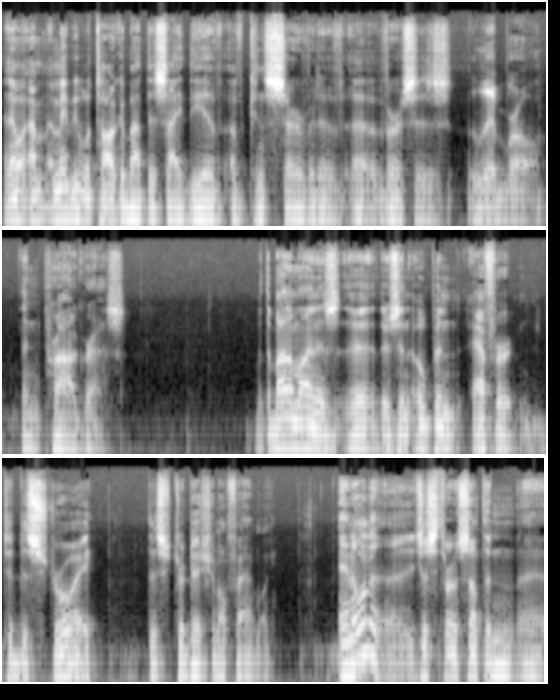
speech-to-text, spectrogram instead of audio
And I, maybe we'll talk about this idea of, of conservative uh, versus liberal and progress. But the bottom line is uh, there's an open effort to destroy this traditional family. And I want to uh, just throw something uh,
